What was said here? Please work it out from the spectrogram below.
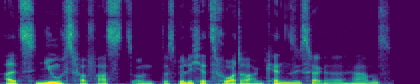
als News verfasst. Und das will ich jetzt vortragen. Kennen Sie es, Herr, Hermes?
